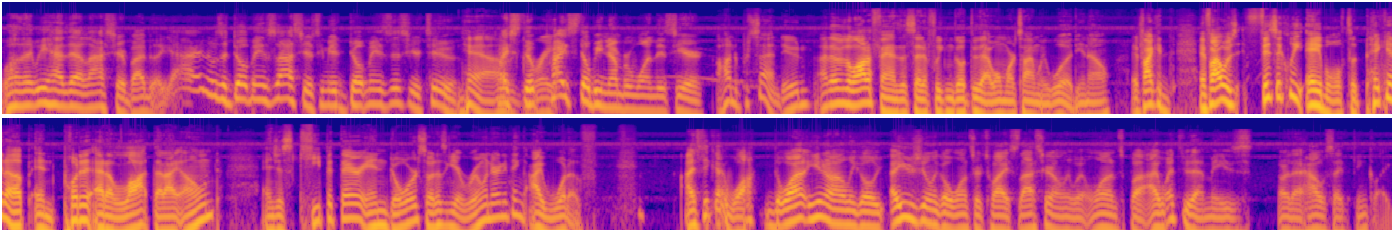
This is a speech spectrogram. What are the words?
well, we had that last year, but I'd be like, yeah, it was a dope maze last year. It's gonna be a dope maze this year too. Yeah, I still, great. probably still be number one this year. hundred percent, dude. There was a lot of fans that said if we can go through that one more time, we would. You know, if I could, if I was physically able to pick it up and put it at a lot that I owned, and just keep it there indoors so it doesn't get ruined or anything, I would have. I think I walked the why you know I only go I usually only go once or twice. Last year I only went once, but I went through that maze or that house I think like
